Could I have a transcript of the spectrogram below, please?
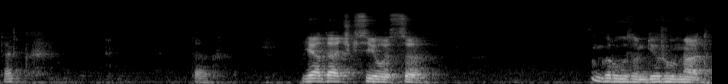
Так. Так. Я датчик силы с грузом держу над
